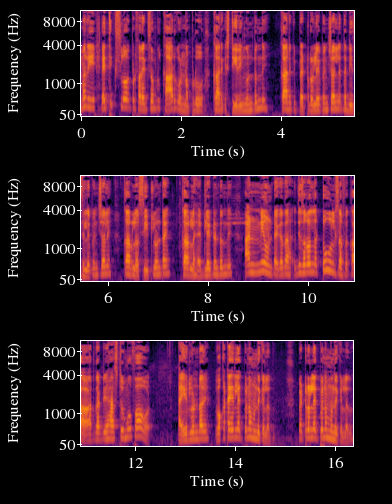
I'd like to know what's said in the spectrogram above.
మరి ఎథిక్స్లో ఇప్పుడు ఫర్ ఎగ్జాంపుల్ కారు కొన్నప్పుడు కార్కి స్టీరింగ్ ఉంటుంది కార్కి పెట్రోల్ వేపించాలి లేదా డీజిల్ వేపించాలి కారులో సీట్లు ఉంటాయి కారులో హెడ్ లైట్ ఉంటుంది అన్నీ ఉంటాయి కదా. These are all the tools of a car that you has to move forward టైర్లు ఉండాలి ఒక టైర్ లేకపోయినా ముందుకెళ్ళదు. పెట్రోల్ లేకపోయినా ముందుకెళ్ళదు.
